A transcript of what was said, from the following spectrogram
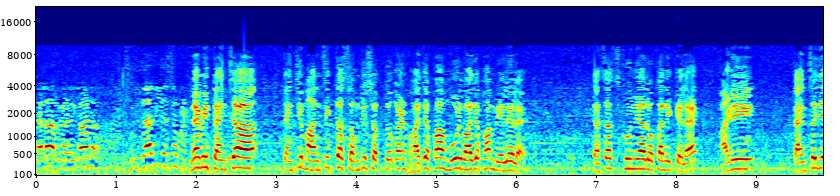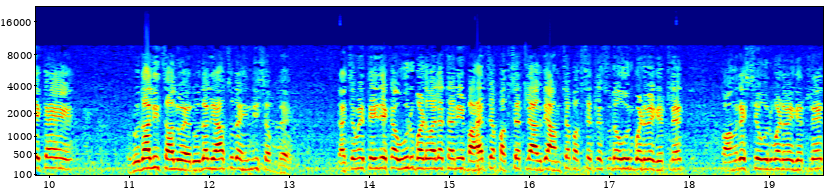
त्याला असं नाही मी त्यांच्या त्यांची मानसिकता समजू शकतो कारण भाजप हा मूळ भाजप हा मेलेला आहे. त्याचाच खून या लोकांनी केलाय. आणि त्यांचं जे काय रुदाली चालू आहे रुदाली हा सुद्धा हिंदी शब्द आहे. त्याच्यामुळे ते जे काय ऊर बडवायला त्यांनी बाहेरच्या पक्षातले अगदी आमच्या पक्षातले सुद्धा ऊर बडवे घेतलेत. काँग्रेसचे ऊर बडवे घेतलेत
